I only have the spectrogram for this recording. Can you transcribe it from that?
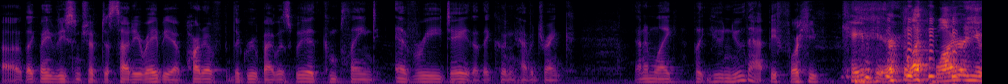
uh, like my recent trip to Saudi Arabia, part of the group I was with complained every day that they couldn't have a drink. And I'm like, but you knew that before you came here. like, why are you?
